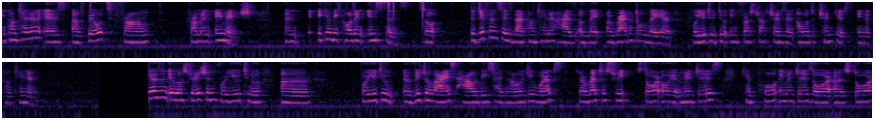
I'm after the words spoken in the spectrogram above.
And container is uh, built from from an image and it can be called an instance. So the difference is that container has a, a writable layer for you to do infrastructures and all the changes in the container. Here's an illustration for you to uh, for you to uh, visualize how this technology works. So registry store all your images, can pull images or uh, store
